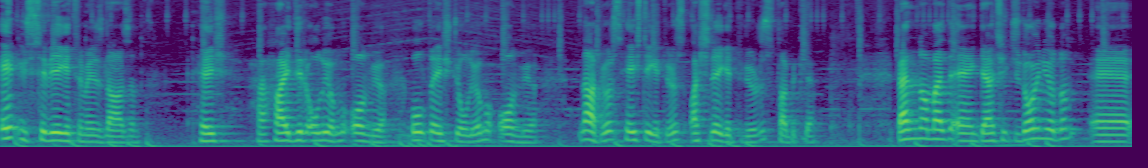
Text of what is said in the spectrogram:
En üst seviyeye getirmeniz lazım. H HDR oluyor mu? Olmuyor. Ultra HD oluyor mu? Olmuyor. Ne yapıyoruz? HD'ye getiriyoruz. Aşırıya getiriyoruz tabii ki de. Ben normalde e, gerçekçide oynuyordum. E,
